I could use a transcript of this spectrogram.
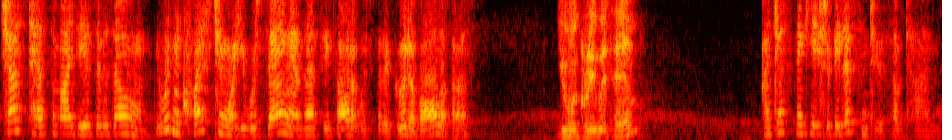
just has some ideas of his own. He wouldn't question what you were saying unless he thought it was for the good of all of us. You agree with him? I just think he should be listened to sometimes.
